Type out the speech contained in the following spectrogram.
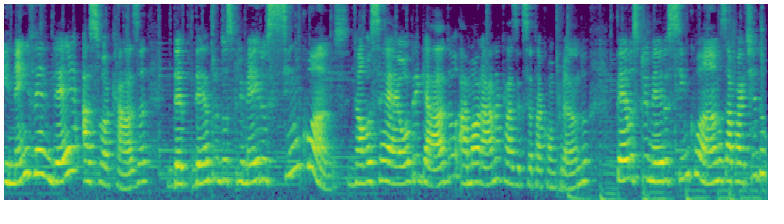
e nem vender a sua casa de, dentro dos primeiros cinco anos. Então você é obrigado a morar na casa que você está comprando pelos primeiros cinco anos, a partir do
